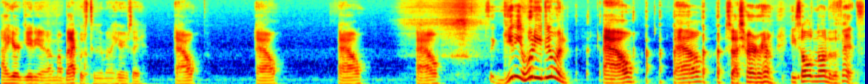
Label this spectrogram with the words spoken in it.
I hear Gideon, my back was to him, and I hear him say, ow, ow, ow, ow. I said, Gideon, what are you doing? Ow, ow. So I turn around. He's holding onto the fence.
